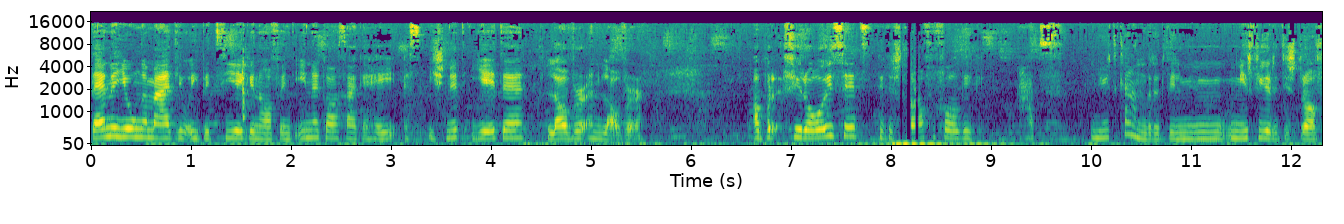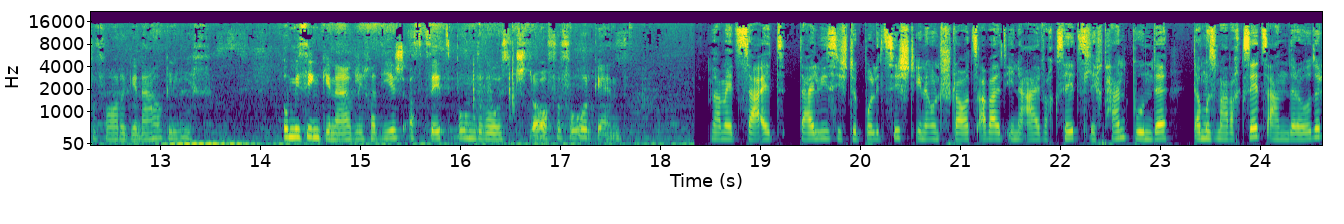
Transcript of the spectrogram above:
diesen jungen Mädchen, die in Beziehungen reingehen, sagen, hey, es ist nicht jeder Lover ein Lover. Aber für uns jetzt bei der Strafverfolgung hat es nichts geändert, weil wir führen die Strafverfahren genau gleich. Und wir sind genau gleich an die als Gesetz gebunden, die uns die Strafen vorgeben. Wenn man jetzt sagt, teilweise ist der Polizistinnen und Staatsanwältinnen einfach gesetzlich die Hände gebunden, dann muss man einfach Gesetz ändern, oder?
